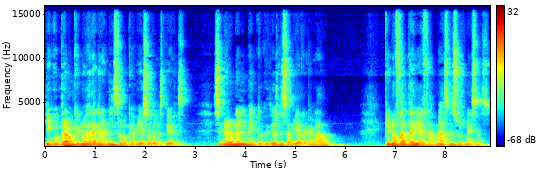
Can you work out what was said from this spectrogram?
y encontraron que no era granizo lo que había sobre las piedras, sino era un alimento que Dios les había regalado, que no faltaría jamás en sus mesas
